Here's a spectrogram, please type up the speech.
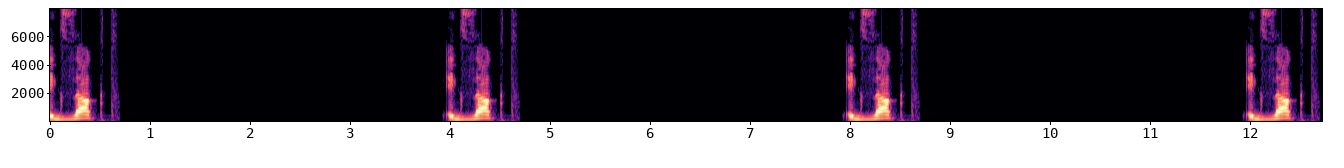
Exact. Exact. Exact. Exact.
